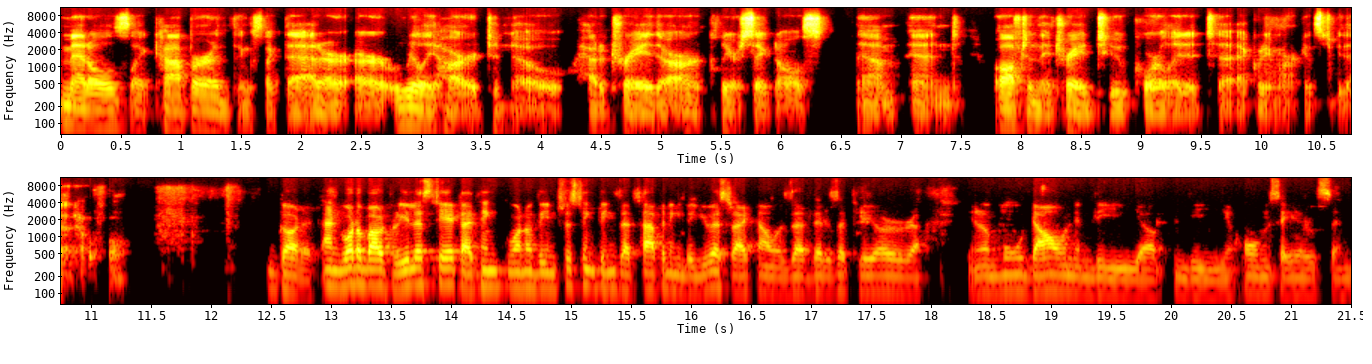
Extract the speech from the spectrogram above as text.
metals like copper and things like that are are really hard to know how to trade. There aren't clear signals, um, and often they trade too correlated to equity markets to be that helpful. Got it. And what about real estate? I think one of the interesting things that's happening in the U.S. right now is that there is a clear, uh, you know, move down in the uh, in the home sales and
